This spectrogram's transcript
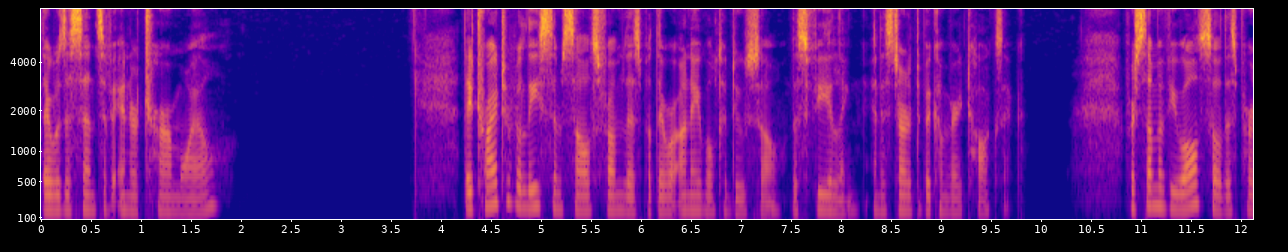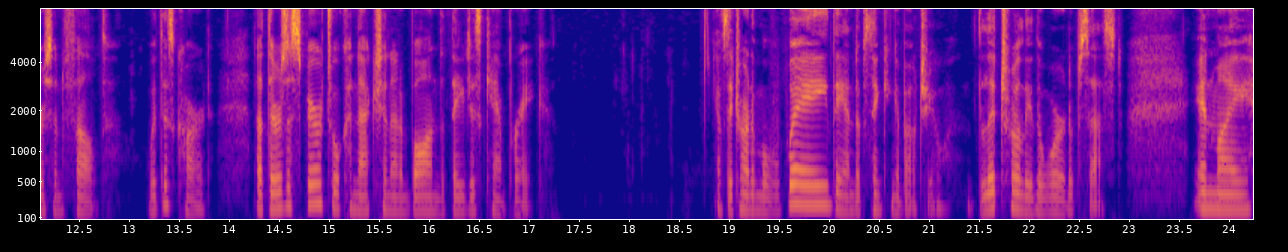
There was a sense of inner turmoil. They tried to release themselves from this, but they were unable to do so, this feeling, and it started to become very toxic. For some of you also, this person felt, with this card, that there is a spiritual connection and a bond that they just can't break. If they try to move away, they end up thinking about you. Literally the word obsessed in my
